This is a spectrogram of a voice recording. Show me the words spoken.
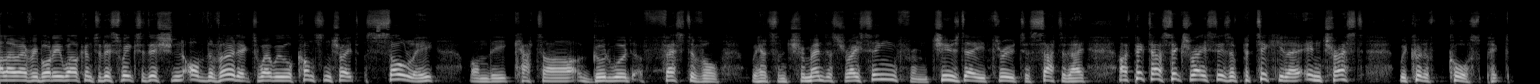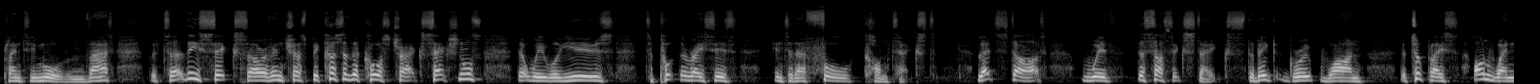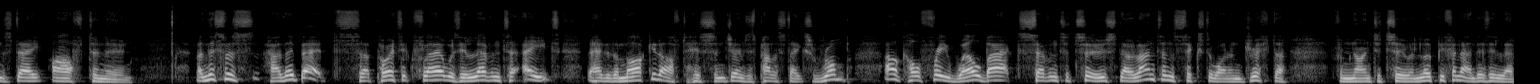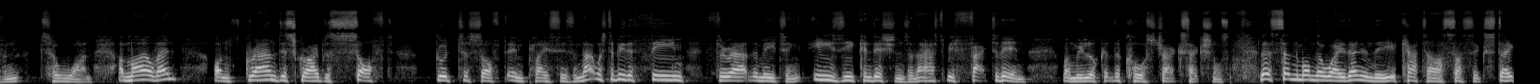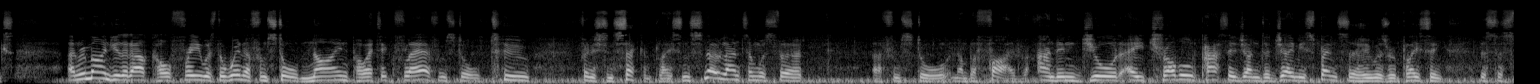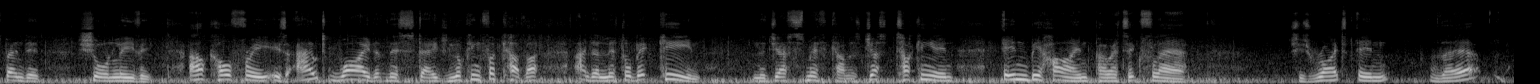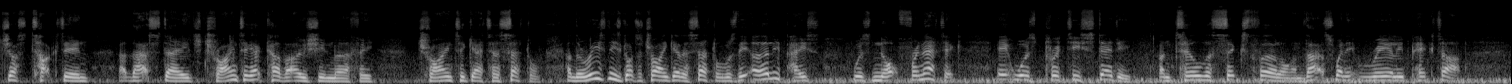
Hello, everybody. Welcome to this week's edition of The Verdict, where we will concentrate solely on the Qatar Goodwood Festival. We had some tremendous racing from Tuesday through to Saturday. I've picked out six races of particular interest. We could, of course, picked plenty more than that, but uh, these six are of interest because of the course track sectionals that we will use to put the races into their full context. Let's start with the Sussex Stakes, the big Group 1 that took place on Wednesday afternoon. And this was how they bet. Uh, Poetic Flair was 11 to 8, the head of the market after his St James's Palace Stakes romp. Alcohol Free well backed 7 to 2, Snow Lantern 6 to 1, and Drifter from 9 to 2, and Lope Fernandez 11 to 1. A mile then on ground described as soft good to soft in places. And that was to be the theme throughout the meeting easy conditions, and that has to be factored in when we look at the course track sectionals. Let's send them on their way then in the Qatar Sussex Stakes. And remind you that Alcohol Free was the winner from stall 9, Poetic Flair from stall 2, finished in second place, and Snow Lantern was third. Uh, from stall number five and endured a troubled passage under Jamie Spencer, who was replacing the suspended Sean Levey. Alcohol Free is out wide at this stage, looking for cover and a little bit keen. In the Jeff Smith colours, just tucking in, in behind Poetic Flair. She's right in there, just tucked in at that stage, trying to get cover Oisin Murphy, trying to get her settled. And the reason he's got to try and get her settled was the early pace was not frenetic. It was pretty steady until the sixth furlong, and that's when it really picked up.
